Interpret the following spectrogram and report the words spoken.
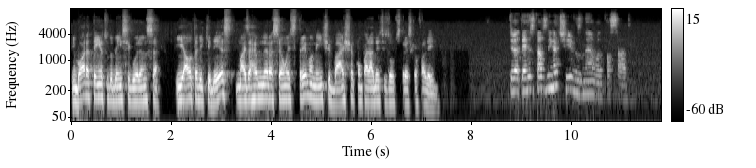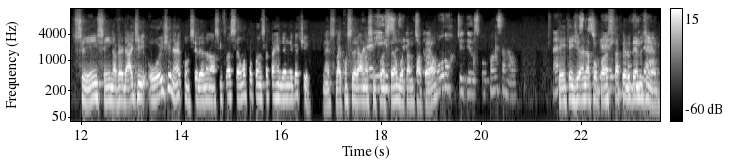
embora tenha tudo bem segurança e alta liquidez, mas a remuneração é extremamente baixa comparado a esses outros três que eu falei. Teve até resultados negativos, né, no ano passado. Sim, sim. Na verdade, hoje, né, considerando a nossa inflação, a poupança está rendendo negativo. Né? Você vai considerar a nossa inflação, isso, botar gente, no papel. Pelo amor de Deus, poupança não. Né? Quem tem dinheiro na poupança está perdendo dinheiro.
